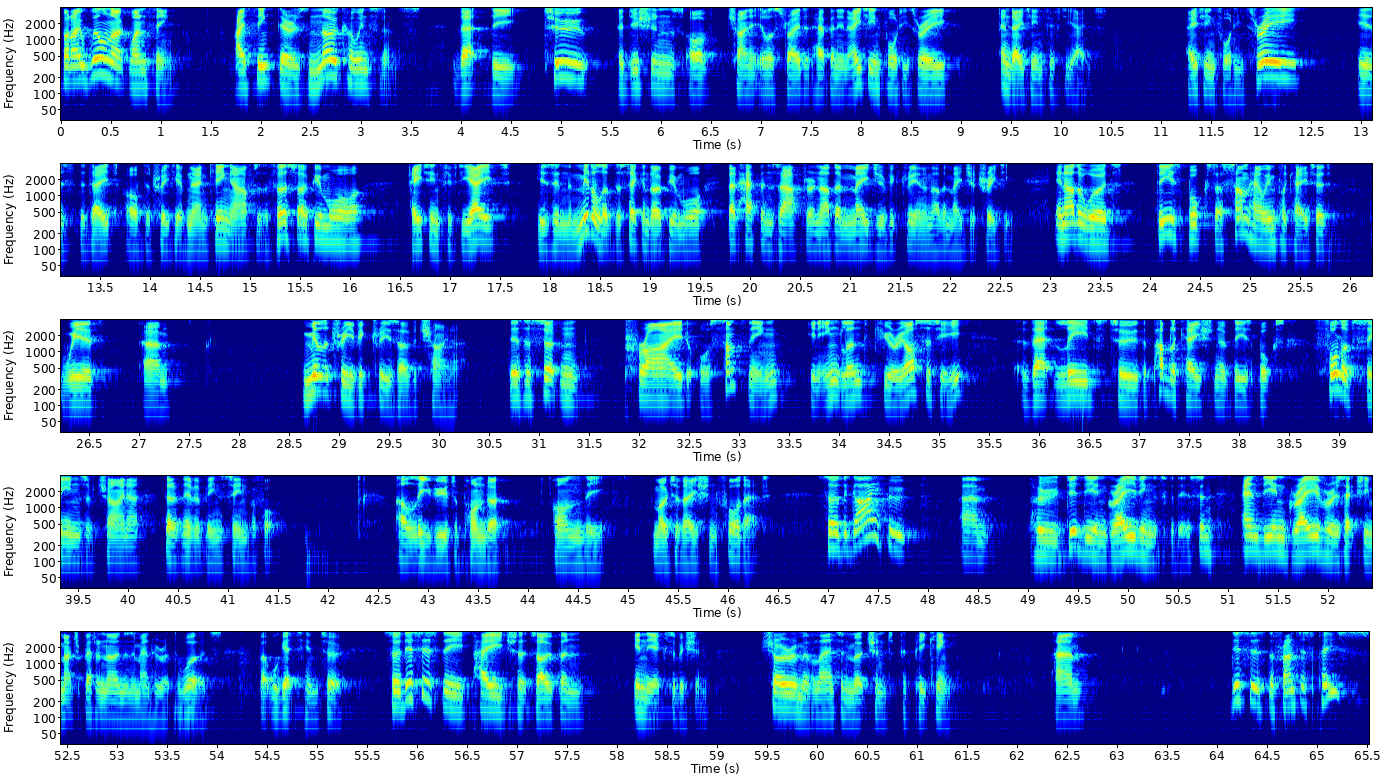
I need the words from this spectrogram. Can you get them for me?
but I will note one thing. I think there is no coincidence that the two editions of China Illustrated happened in 1843 and 1858. 1843 is the date of the Treaty of Nanking after the First Opium War. 1858 is in the middle of the Second Opium War, but happens after another major victory and another major treaty. In other words, these books are somehow implicated with um, military victories over China. There's a certain pride or something in England, curiosity, that leads to the publication of these books full of scenes of China that have never been seen before. I'll leave you to ponder on the motivation for that. So the guy who, um, who did the engravings for this, and, and the engraver is actually much better known than the man who wrote the words, but we'll get to him too. So this is the page that's open in the exhibition Showroom of Lantern Merchant at Peking. Um, this is the frontispiece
